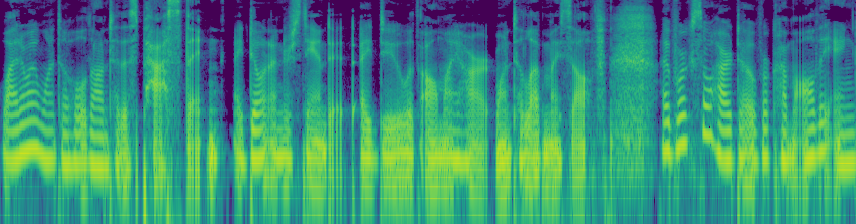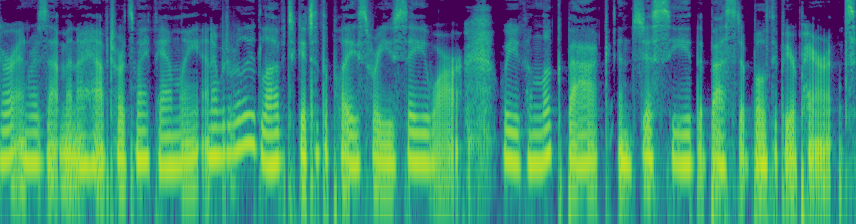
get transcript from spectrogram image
Why do I want to hold on to this past thing? I don't understand it. I do, with all my heart, want to love myself. I've worked so hard to overcome all the anger and resentment I have towards my family, and I would really love to get to the place where you say you are, where you can look back and just see the best of both of your parents,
